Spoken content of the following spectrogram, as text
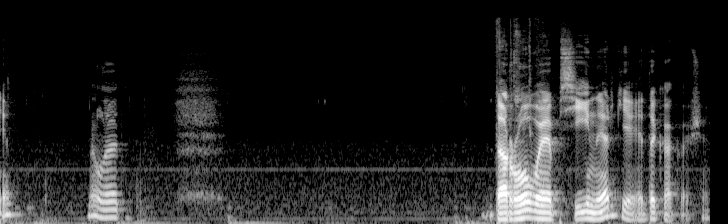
Нет? Ну ладно. Здоровая пси-энергия? Это как вообще?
